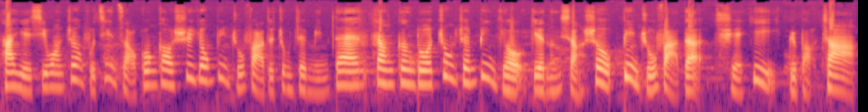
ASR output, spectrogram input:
他也希望政府尽早公告适用病主法的重症名单，让更多重症病友也能享受病主法的权益与保障。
